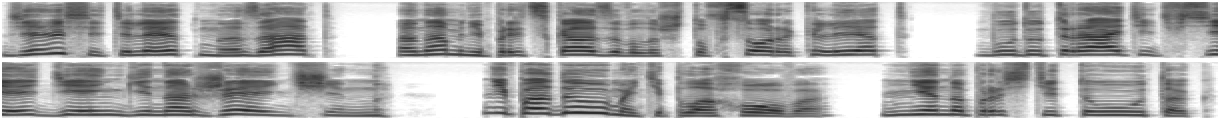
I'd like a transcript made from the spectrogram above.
«Десять лет назад она мне предсказывала, что в сорок лет буду тратить все деньги на женщин. Не подумайте плохого, не на проституток,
